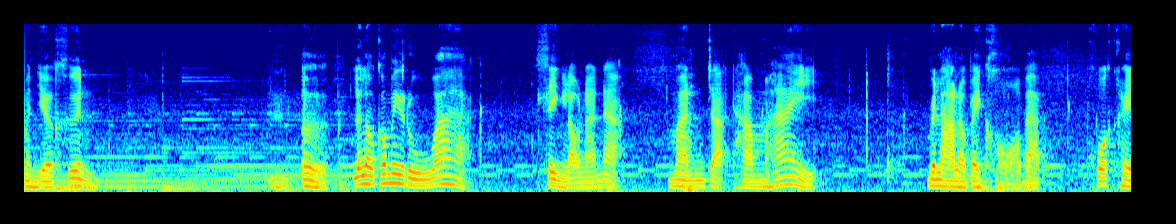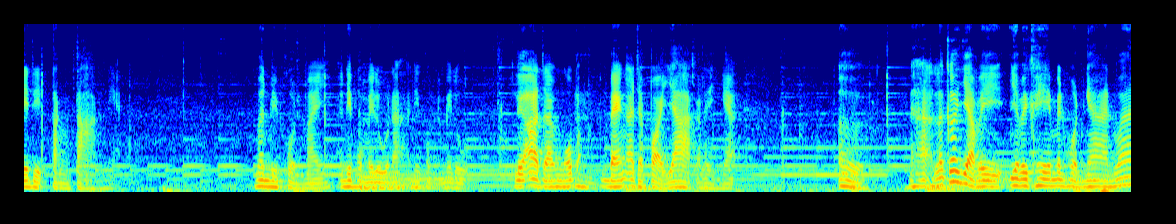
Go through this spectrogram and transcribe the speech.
มันเยอะขึ้นอืมเออ แล้วเราก็ไม่รู้ว่าสิ่งเหล่านั้นอะ มันจะทำให้ เวลาเราไปขอแบบพวกเครดิตต่างๆ เนี่ย มันมีผลไหม อันนี้ผมไม่รู้นะ อันนี้ผมยังไม่รู้ หรืออาจจะงบอืมแบงก์อาจจะปล่อยยากอะไรอย่างเงี้ย เออ นะฮะ แล้วก็อย่าไปอย่าไปเคลมเป็นผลงานว่า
